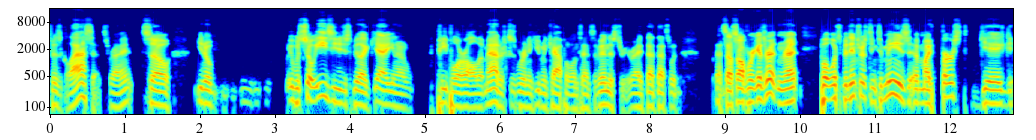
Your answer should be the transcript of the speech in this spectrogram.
physical assets, right? So you know, it was so easy to just be like, yeah, you know, people are all that matters because we're in a human capital intensive industry, right? That that's what that's how software gets written, right? But what's been interesting to me is uh, my first gig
